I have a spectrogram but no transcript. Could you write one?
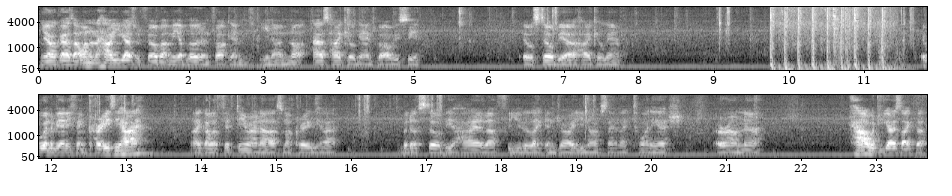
Yo, guys, I want to know how you guys would feel about me uploading fucking, you know, not as high kill games, but obviously it will still be a high kill game. It wouldn't be anything crazy high. Like, I'm at 15 right now, that's not crazy high. But it'll still be high enough for you to, like, enjoy you know what I'm saying? Like, 20-ish, around there. How would you guys like that?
